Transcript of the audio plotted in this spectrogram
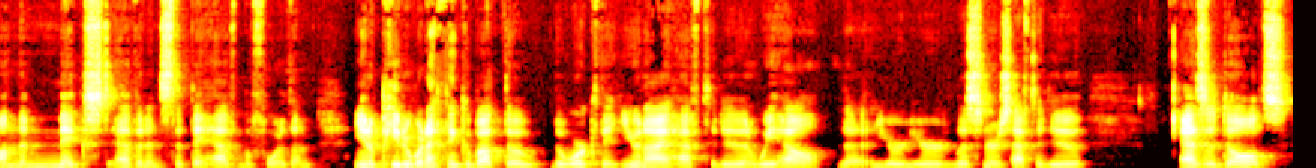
on the mixed evidence that they have before them. You know, Peter, when I think about the the work that you and I have to do, and we help that your your listeners have to do as adults,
